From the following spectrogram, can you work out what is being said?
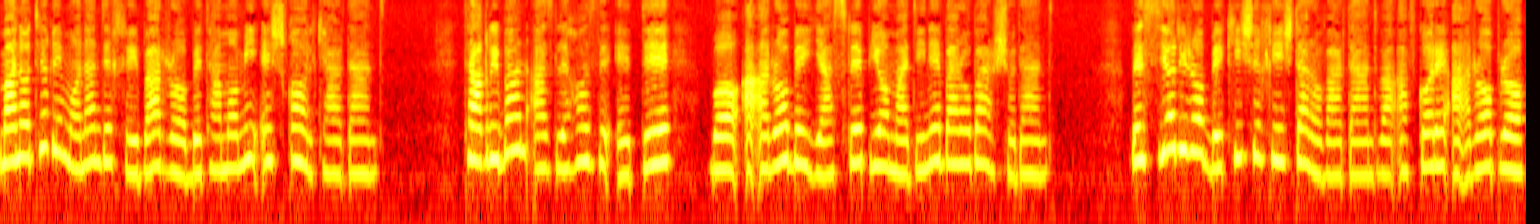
مناطقی مانند خیبر را به تمامی اشغال کردند. تقریبا از لحاظ عده با اعراب یسرب یا مدینه برابر شدند. بسیاری را به کیش خیش درآوردند و افکار اعراب را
